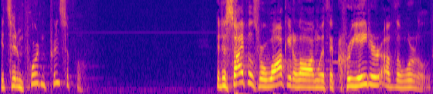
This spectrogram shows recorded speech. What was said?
it's an important principle. The disciples were walking along with the creator of the world.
